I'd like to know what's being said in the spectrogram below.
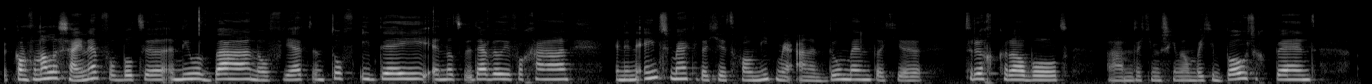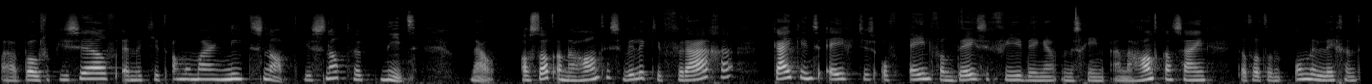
Het kan van alles zijn, hè? bijvoorbeeld uh, een nieuwe baan of je hebt een tof idee en dat, daar wil je voor gaan. En ineens merk je dat je het gewoon niet meer aan het doen bent, dat je terugkrabbelt, um, dat je misschien wel een beetje bozig bent, uh, boos op jezelf en dat je het allemaal maar niet snapt. Je snapt het niet. Nou, als dat aan de hand is, wil ik je vragen, kijk eens eventjes of een van deze vier dingen misschien aan de hand kan zijn, dat dat een onderliggend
